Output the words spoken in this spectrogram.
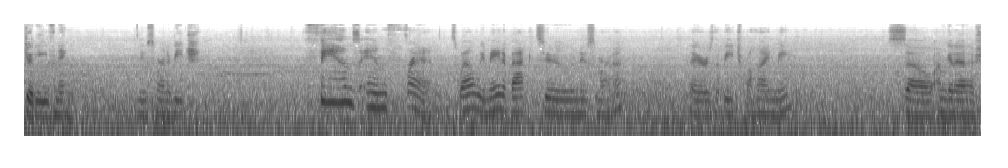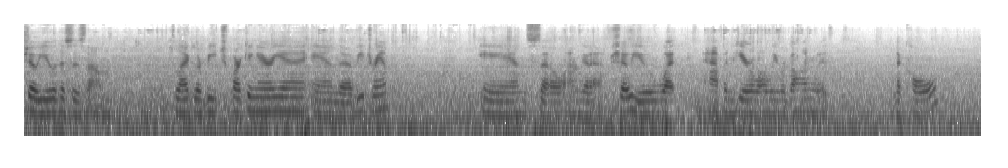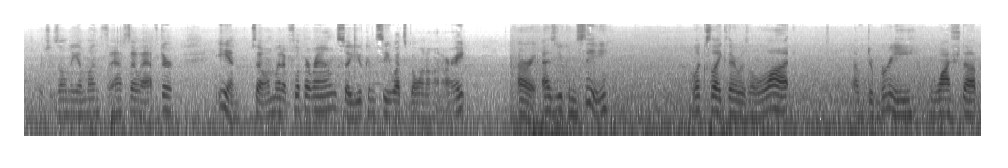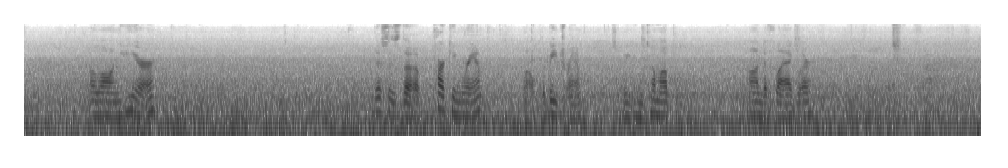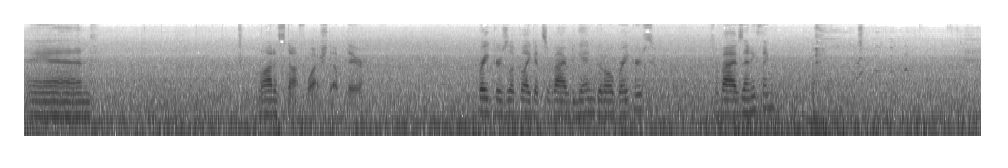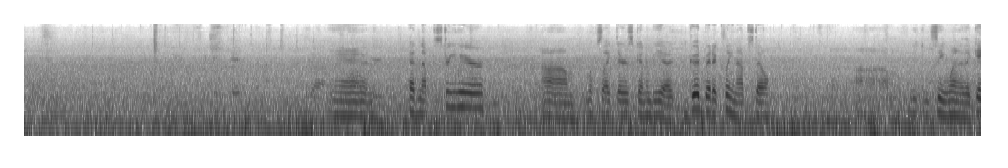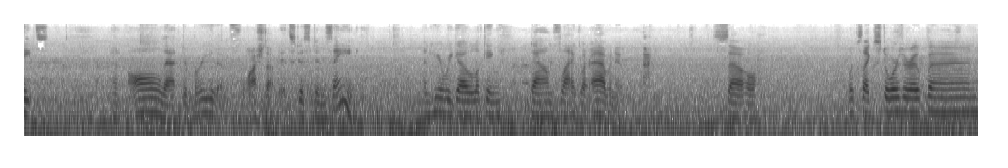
Good evening, New Smyrna Beach. Fans and friends. Well, we made it back to New Smyrna. There's the beach behind me. So I'm gonna show you, this is um, Flagler Beach parking area and the beach ramp. And so I'm gonna show you what happened here while we were gone with Nicole which is only a month or so after Ian. So I'm going to flip around so you can see what's going on, all right? All right, as you can see, looks like there was a lot of debris washed up along here. This is the parking ramp, well, the beach ramp. So we can come up onto Flagler. And a lot of stuff washed up there. Breakers look like it survived again. Good old breakers. Survives anything. and heading up the street here. Um, looks like there's going to be a good bit of cleanup still. Um, you can see one of the gates and all that debris that's washed up. It's just insane. And here we go looking down Flagler Avenue. So, looks like stores are open,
